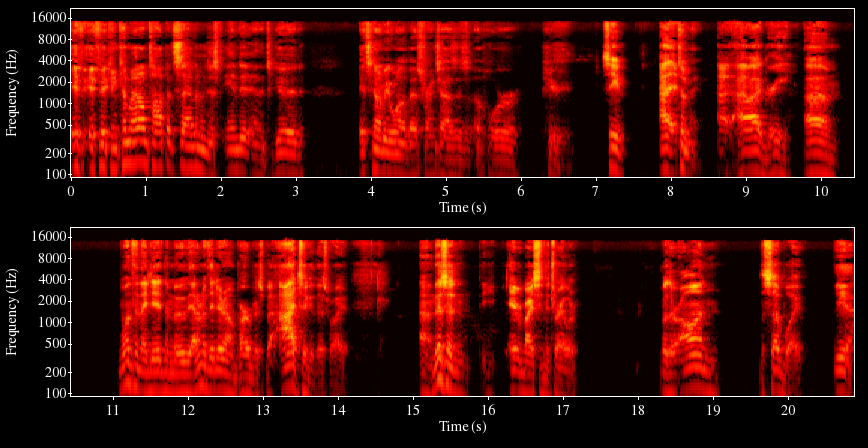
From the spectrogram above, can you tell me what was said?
if if it can come out on top at seven and just end it and it's good, it's going to be one of the best franchises of horror. Period. See, I To me, I, I agree. Um, one thing they did in the movie, I don't know if they did it on purpose, but I took it this way. Um, this isn't everybody's seen the trailer, but they're on the subway, yeah,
